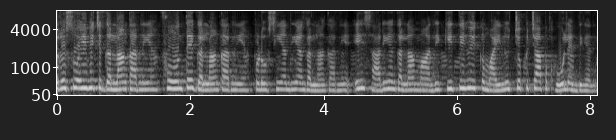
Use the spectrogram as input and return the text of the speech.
ਰਸੋਈ ਵਿੱਚ ਗੱਲਾਂ ਕਰਨੀਆਂ, ਫੋਨ ਤੇ ਗੱਲਾਂ ਕਰਨੀਆਂ, ਪੜੋਸੀਆਂ ਦੀਆਂ ਗੱਲਾਂ ਕਰਨੀਆਂ, ਇਹ ਸਾਰੀਆਂ ਗੱਲਾਂ ਮਾਂ ਦੀ ਕੀਤੀ ਹੋਈ ਕਮਾਈ ਨੂੰ ਚੁੱਪਚਾਪ ਖੋਹ ਲੈਂਦੀਆਂ ਨੇ।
